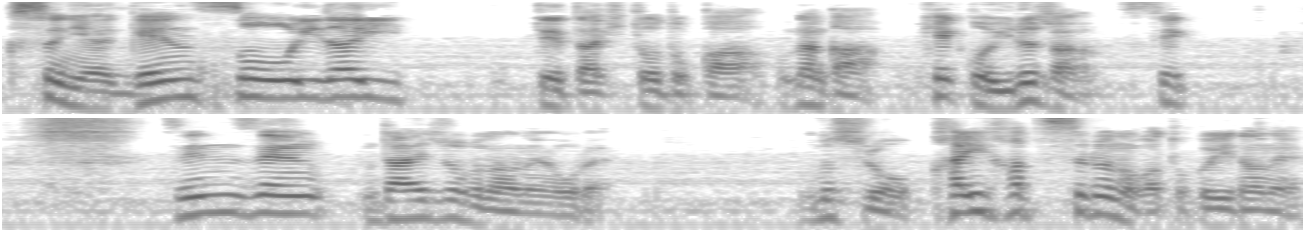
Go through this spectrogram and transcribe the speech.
クスには幻想を抱いてた人とか、なんか結構いるじゃん。セ全然大丈夫なのよ、俺。むしろ開発するのが得意だね。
